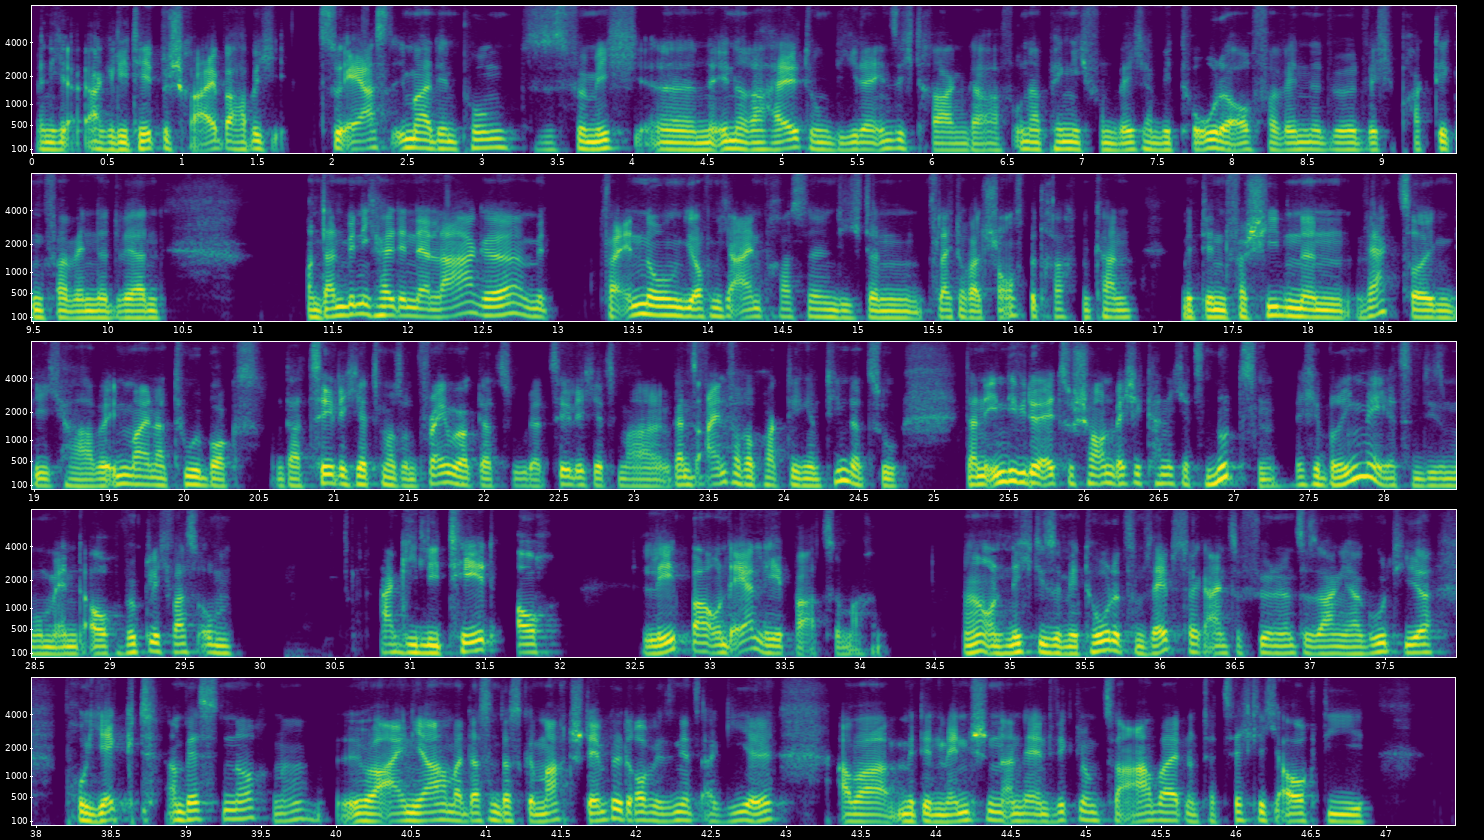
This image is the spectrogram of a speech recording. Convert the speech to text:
wenn ich Agilität beschreibe, habe ich zuerst immer den Punkt, das ist für mich äh, eine innere Haltung, die jeder in sich tragen darf, unabhängig von welcher Methode auch verwendet wird, welche Praktiken verwendet werden. Und dann bin ich halt in der Lage, mit Veränderungen, die auf mich einprasseln, die ich dann vielleicht auch als Chance betrachten kann, mit den verschiedenen Werkzeugen, die ich habe in meiner Toolbox. Und da zähle ich jetzt mal so ein Framework dazu, da zähle ich jetzt mal ganz einfache Praktiken im Team dazu, dann individuell zu schauen, welche kann ich jetzt nutzen, welche bringen mir jetzt in diesem Moment auch wirklich was, um Agilität auch lebbar und erlebbar zu machen. Ne, und nicht diese Methode zum Selbstzweck einzuführen und zu sagen, ja gut, hier Projekt am besten noch. Ne? Über ein Jahr haben wir das und das gemacht, Stempel drauf, wir sind jetzt agil. Aber mit den Menschen an der Entwicklung zu arbeiten und tatsächlich auch die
